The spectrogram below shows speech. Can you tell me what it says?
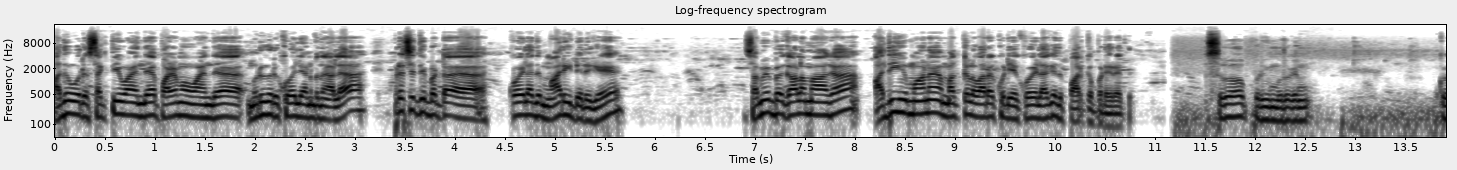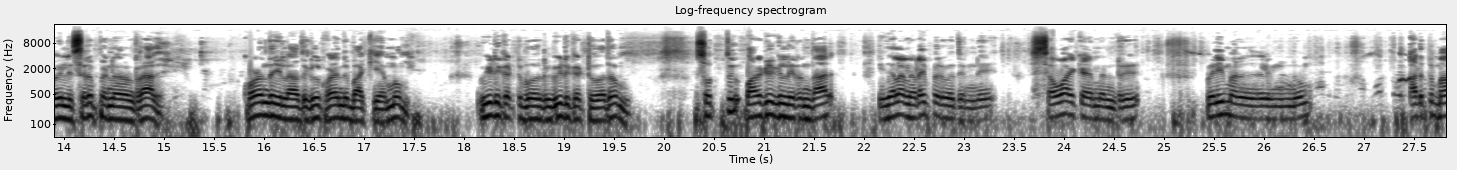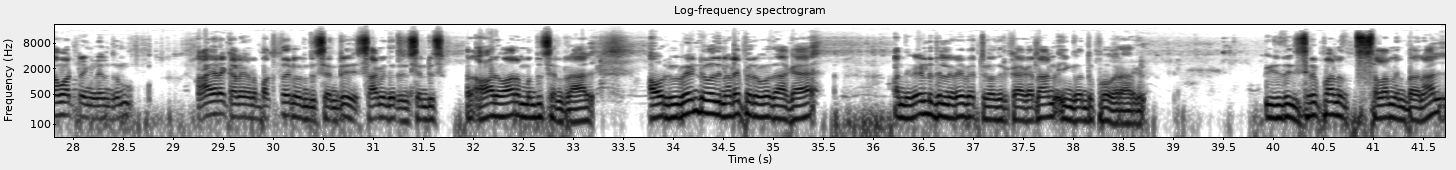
அதுவும் ஒரு சக்தி வாய்ந்த பழமை வாய்ந்த முருகர் கோயில் என்பதனால பிரசித்தி பெற்ற கோயில் அது மாறிட்டு இருக்குது சமீப காலமாக அதிகமான மக்கள் வரக்கூடிய கோயிலாக இது பார்க்கப்படுகிறது. சிறுவாபுரி முருகன் கோயில் சிறப்பு என்னவென்றால் குழந்தை இல்லாதவர்கள் குழந்தை பாக்கியமும் வீடு கட்டுபவர்கள் வீடு கட்டுவதும் சொத்து வழக்குகள் இருந்தால் இதெல்லாம் நடைபெறுவதென்று செவ்வாய்க்கிழமன்று வெளிமாநிலங்களிலும் அடுத்த மாவட்டங்களிலிருந்தும் ஆயிரக்கணக்கான பக்தர்கள் வந்து சென்று சாமி தரிசனம் சென்று ஆறு வாரம் வந்து சென்றால் அவர்கள் வேண்டுவது நடைபெறுவதாக அந்த வேண்டுதல் நிறைவேற்றுவதற்காக தான் இங்கு வந்து போகிறார்கள். இது சிறப்பான ஸ்தலம் என்பதனால்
